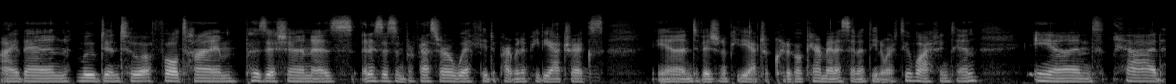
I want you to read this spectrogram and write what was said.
I then moved into a full time position as an assistant professor with the Department of Pediatrics and Division of Pediatric Critical Care Medicine at the University of Washington and had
